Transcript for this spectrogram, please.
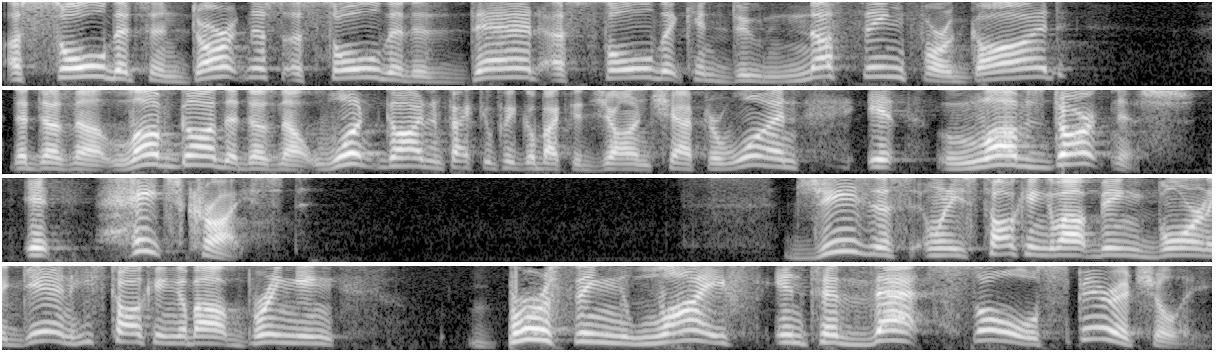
a soul that's in darkness, a soul that is dead, a soul that can do nothing for God, that does not love God, that does not want God. In fact, if we go back to John chapter 1, it loves darkness, it hates Christ. Jesus, when he's talking about being born again, he's talking about bringing, birthing life into that soul spiritually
